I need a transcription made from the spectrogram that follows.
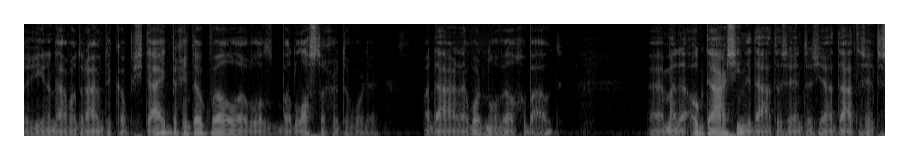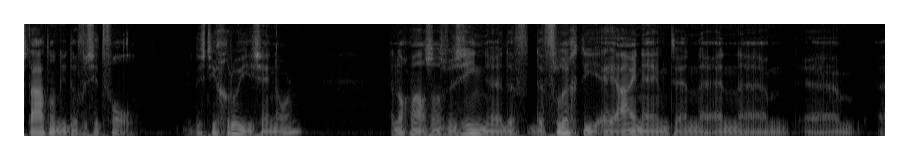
uh, hier en daar wat ruimte capaciteit. Begint ook wel wat, lastiger te worden. Maar daar wordt nog wel gebouwd. Eh, maar de- ook daar zien de datacenters, ja, het datacenter staat nog niet of het zit vol. Dus die groei is enorm. En nogmaals, als we zien eh, de, de vlucht die AI neemt en, eh, en ehm, ehm, eh,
